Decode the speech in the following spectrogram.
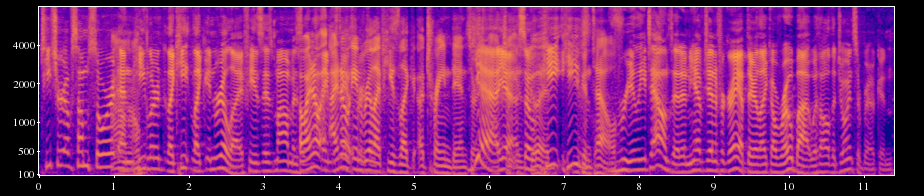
teacher of some sort, and know. he learned like he like in real life. He's his mom is. Oh, I know. I know. In person. real life, he's like a trained dancer. Yeah, yeah. So good. he he's you can tell. really talented, and you have Jennifer Grey up there like a robot with all the joints are broken.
